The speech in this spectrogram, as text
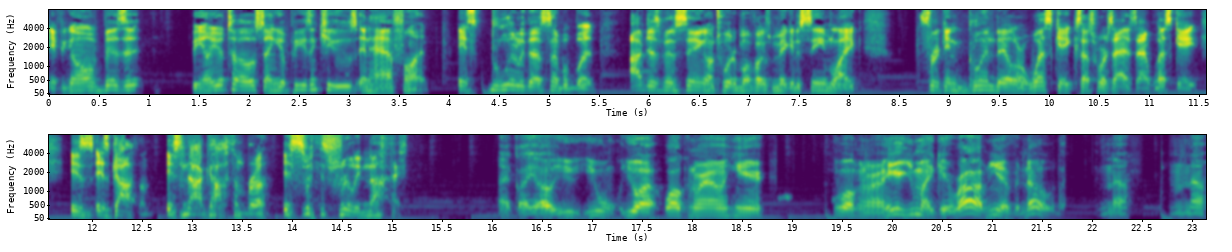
If you're gonna visit, be on your toes, saying your P's and Q's, and have fun. It's literally that simple. But I've just been seeing on Twitter, motherfuckers making it seem like freaking Glendale or Westgate, because that's where it's at. It's at Westgate. Is is Gotham? It's not Gotham, bro. It's it's really not. Like, like, oh, you you you are walking around here, you walking around here, you might get robbed. You never know. Like, no, no.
